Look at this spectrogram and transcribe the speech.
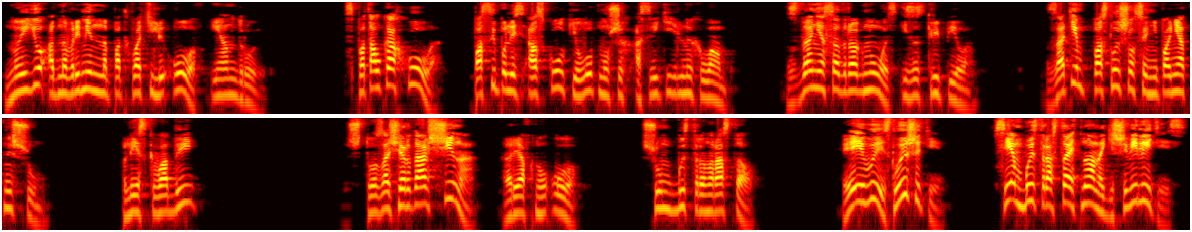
Но ее одновременно подхватили Олаф и Андроид. С потолка холла посыпались осколки лопнувших осветительных ламп. Здание содрогнулось и заскрипело. Затем послышался непонятный шум. Плеск воды? «Что за чертовщина?» — рявкнул Олаф. Шум быстро нарастал. «Эй вы, слышите? Всем быстро встать на ноги, шевелитесь!»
